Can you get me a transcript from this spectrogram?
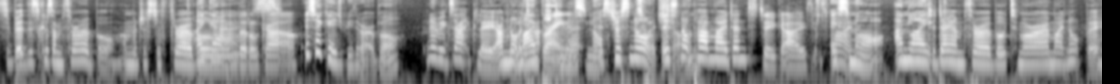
See, But it's because I'm throwable. I'm just a throwable little girl. It's okay to be throwable. No, exactly. I'm not. My brain is it. not It's just not. It's not part of my identity, guys. It's, It's not. And like Today I'm throwable. Tomorrow I might not be.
